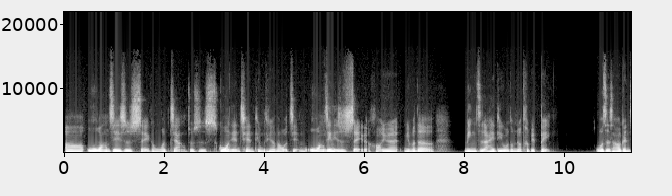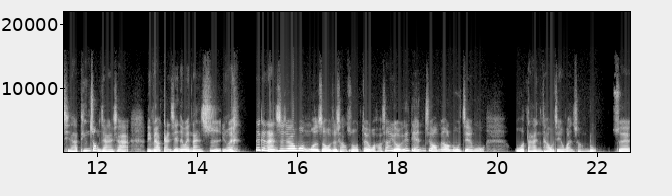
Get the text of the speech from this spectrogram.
呃，我忘记是谁跟我讲，就是过年前听不听得到我节目，我忘记你是谁了，哈，因为你们的名字 ID 我都没有特别背，我只是要跟其他听众讲一下，你们要感谢那位男士，因为那个男士就要问我的时候，我就想说，对我好像有一点久没有录节目，我答应他，我今天晚上录，所以。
